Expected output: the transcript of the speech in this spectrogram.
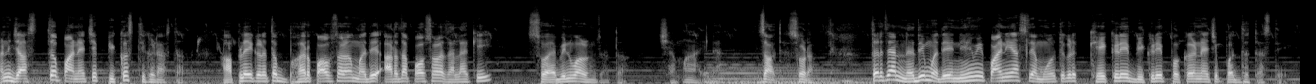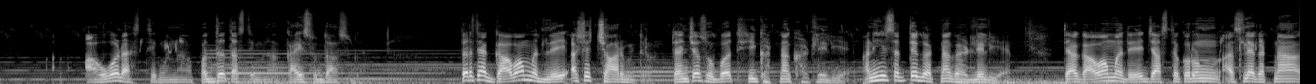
आणि जास्त पाण्याचे पिकंच तिकडे असतात. आपल्या इकडं तर भर पावसाळ्यामध्ये अर्धा पावसाळा झाला की सोयाबीन वाळून जातं. क्षमा आईला. जाऊ द्या सोडा. तर त्या नदीमध्ये नेहमी पाणी असल्यामुळं तिकडे खेकडे बिकडे पकडण्याची पद्धत असते. आवड असते म्हणा पद्धत असते म्हणा काहीसुद्धा असू द्या. तर त्या गावामधले असे चार मित्र त्यांच्यासोबत ही घटना घडलेली आहे. आणि ही सत्य घटना घडलेली आहे. त्या गावामध्ये जास्त करून असल्या घटना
